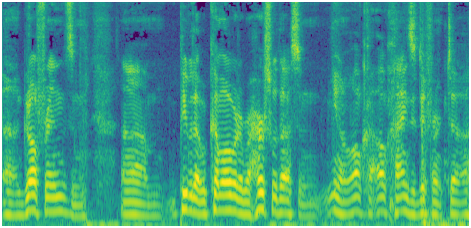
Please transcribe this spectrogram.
uh, girlfriends and um, people that would come over to rehearse with us, and you know all all kinds of different. Uh,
